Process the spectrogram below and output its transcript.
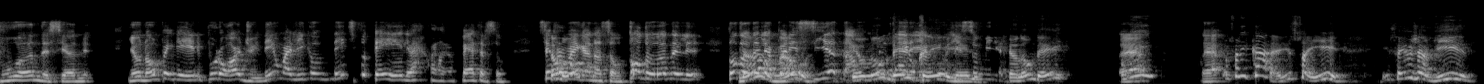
voando esse ano. E eu não peguei ele por ódio, e nem uma liga eu nem disputei ele. Ah, Peterson, sempre tá uma enganação. Todo ano ele, todo não, ano ele aparecia, não, Eu não dei o claim nele. Eu não dei. É, é. Eu falei, cara, isso aí, isso aí eu já vi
